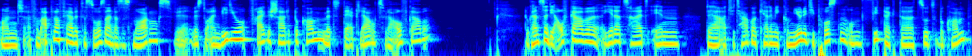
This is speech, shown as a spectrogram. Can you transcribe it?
Und vom Ablauf her wird es so sein, dass es morgens wirst du ein Video freigeschaltet bekommen mit der Erklärung zu der Aufgabe. Du kannst dann die Aufgabe jederzeit in der Advitago Academy Community posten, um Feedback dazu zu bekommen.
